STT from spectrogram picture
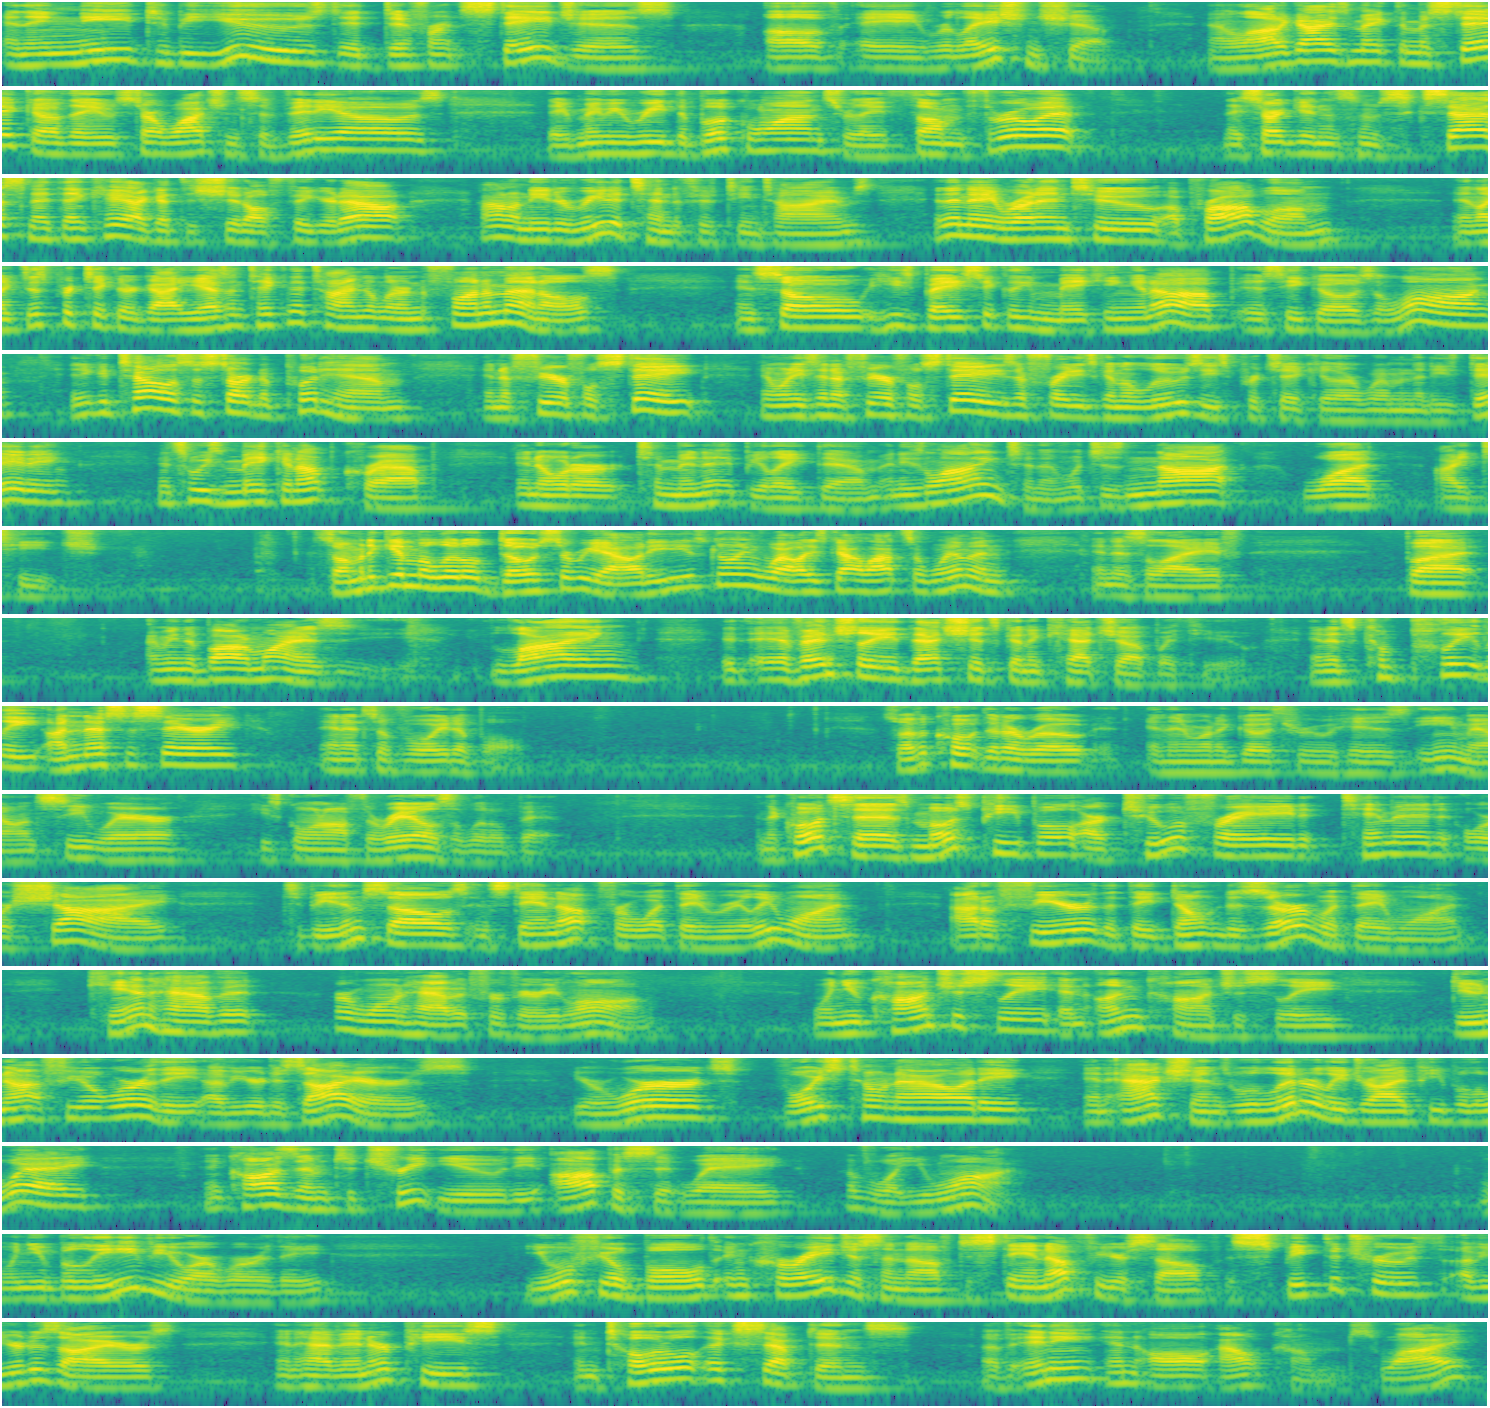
and they need to be used at different stages of a relationship. And a lot of guys make the mistake of they start watching some videos, they maybe read the book once or they thumb through it, they start getting some success and they think, hey, I got this shit all figured out I don't need to read it 10 to 15 times. And then they run into a problem. And like this particular guy, he hasn't taken the time to learn the fundamentals. And so he's basically making it up as he goes along. And you can tell this is starting to put him in a fearful state. And when he's in a fearful state, he's afraid he's going to lose these particular women that he's dating. And so he's making up crap in order to manipulate them. And he's lying to them, which is not what I teach. So I'm going to give him a little dose of reality. He's doing well. He's got lots of women in his life. But, I mean, the bottom line is lying, it, eventually that shit's going to catch up with you. And it's completely unnecessary and it's avoidable. So I have a quote that I wrote, and then we're going to go through his email and see where he's going off the rails a little bit. And the quote says Most people are too afraid, timid, or shy to be themselves and stand up for what they really want out of fear that they don't deserve what they want, can't have it, or won't have it for very long. When you consciously and unconsciously do not feel worthy of your desires, your words, voice tonality, and actions will literally drive people away and cause them to treat you the opposite way of what you want. When you believe you are worthy, you will feel bold and courageous enough to stand up for yourself, speak the truth of your desires, and have inner peace and total acceptance of any and all outcomes. Why?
